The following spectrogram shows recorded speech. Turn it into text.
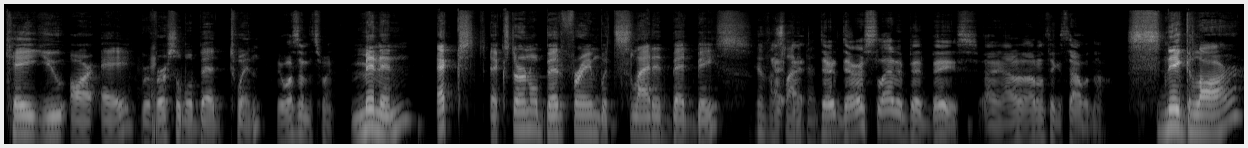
K U R A, reversible bed twin. It wasn't a twin. Minnen, ex- external bed frame with slatted bed base. Give the I- I- slatted bed. There, there are slatted bed base. I, I, don't, I don't think it's that one though. Sniglar,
